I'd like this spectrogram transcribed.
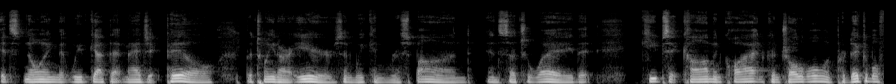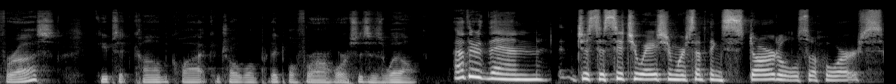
It's knowing that we've got that magic pill between our ears and we can respond in such a way that keeps it calm and quiet and controllable and predictable for us, keeps it calm, quiet, controllable, and predictable for our horses as well. Other than just a situation where something startles a horse,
